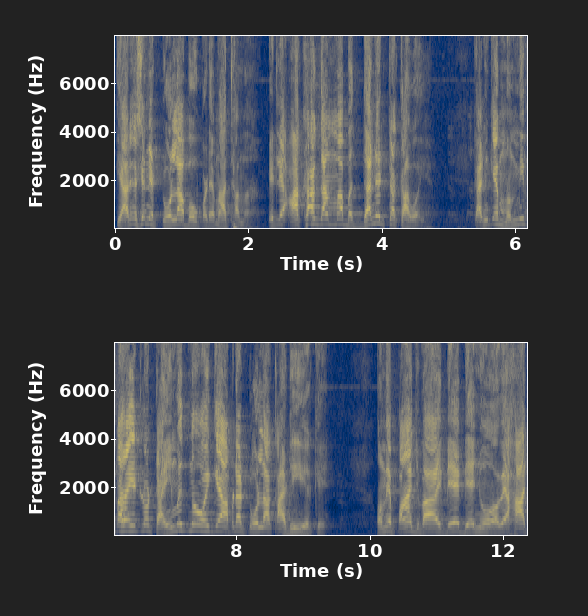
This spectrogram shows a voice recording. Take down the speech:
ત્યારે છે ને ટોલા બહુ પડે માથામાં. એટલે આખા ગામમાં બધાને જ ટકા હોય. કારણ કે મમ્મી પાસે એટલો ટાઈમ જ ન હોય કે આપણા ટોલા કાઢી શકે. અમે પાંચ ભાઈ, બે બહેનો, હવે સાત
